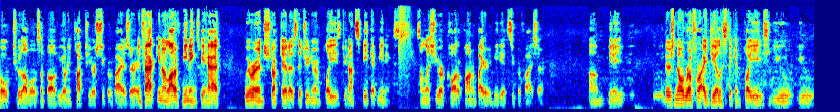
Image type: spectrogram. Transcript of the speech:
go two levels above. You only talk to your supervisor. In fact, you know, a lot of meetings we had, we were instructed as the junior employees, do not speak at meetings unless you are called upon by your immediate supervisor. Um, you know, you, there's no room for idealistic employees. You you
